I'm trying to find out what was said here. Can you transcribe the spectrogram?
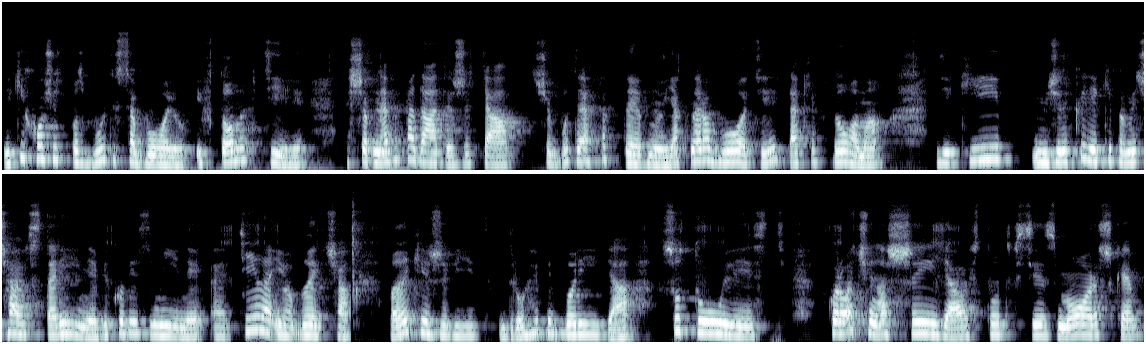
які хочуть позбутися болю і втоми в тілі, щоб не випадати з життя, щоб бути ефективною як на роботі, так і вдома. Які жінки, які помічають старіння, вікові зміни е, тіла і обличчя, великий живіт, друге підборіддя, сутулість, вкорочена шия, ось тут всі зморшки,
